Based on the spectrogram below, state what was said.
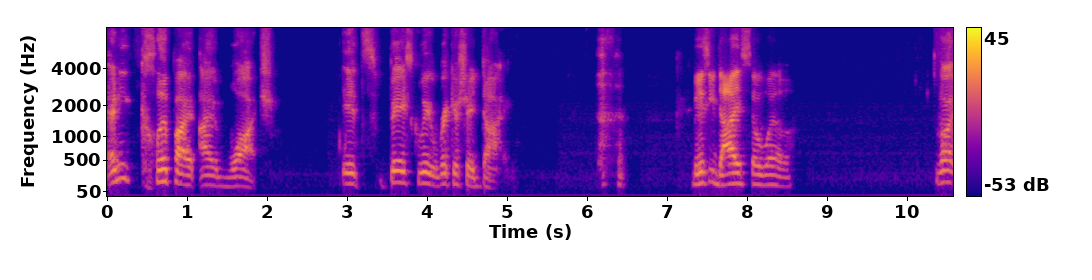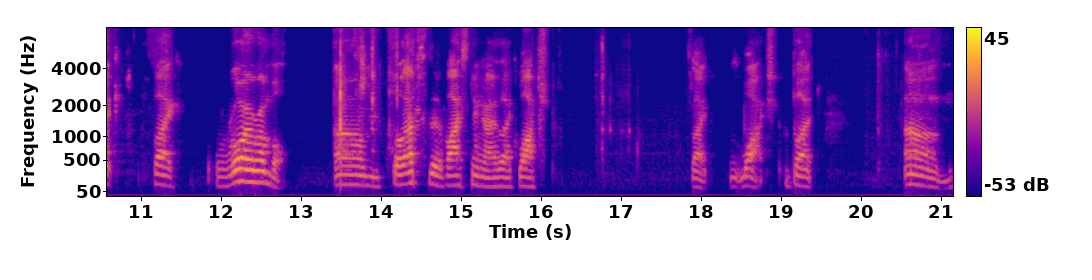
any clip I, I watch, it's basically Ricochet dying. because he dies so well. Like, like Royal Rumble. Um, well, that's the last thing I like watched like watched, but um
